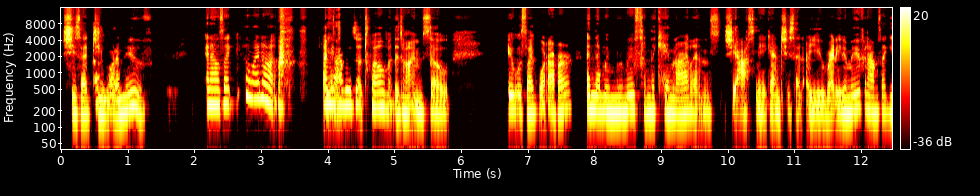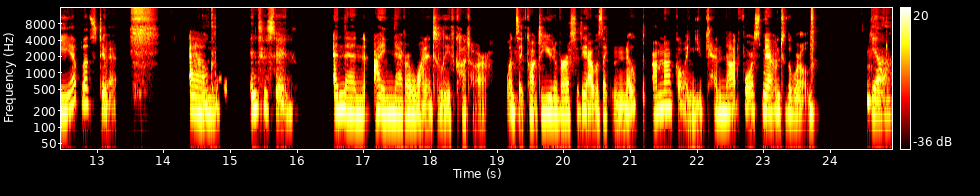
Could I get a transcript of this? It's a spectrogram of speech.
She said, Do you want to move? And I was like, Oh, why not? I yeah. mean, I was at 12 at the time. So it was like, whatever. And then when we moved from the Cayman Islands, she asked me again, she said, Are you ready to move? And I was like, Yep, let's do it. Um, okay. Interesting. And then I never wanted to leave Qatar. Once it got to university, I was like, Nope, I'm not going. You cannot force me out into the world. Yeah.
